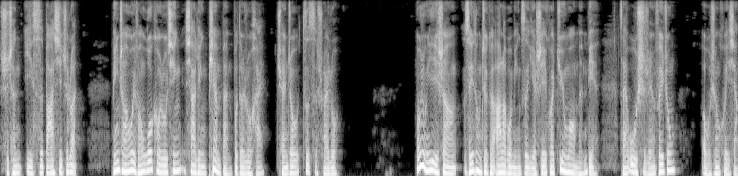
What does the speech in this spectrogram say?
史称一丝巴西之乱。明朝为防倭寇入侵，下令片板不得入海，泉州自此衰落。某种意义上，Ziton 这个阿拉伯名字也是一块郡望门匾，在物是人非中偶生回响。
